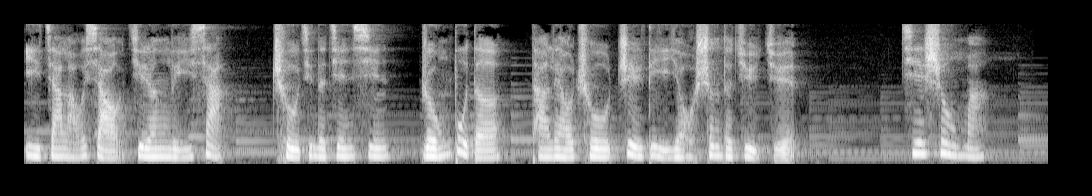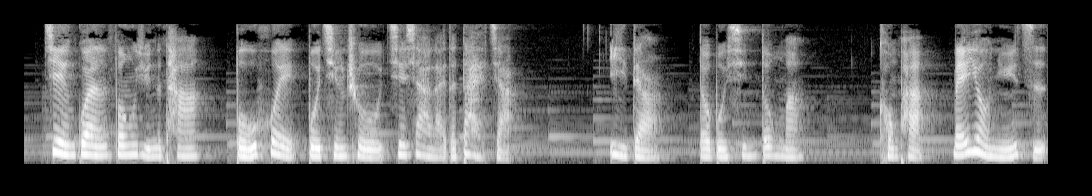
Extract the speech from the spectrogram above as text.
一家老小寄人篱下，处境的艰辛容不得他撂出掷地有声的拒绝。接受吗？见惯风云的他不会不清楚接下来的代价，一点儿都不心动吗？恐怕没有女子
